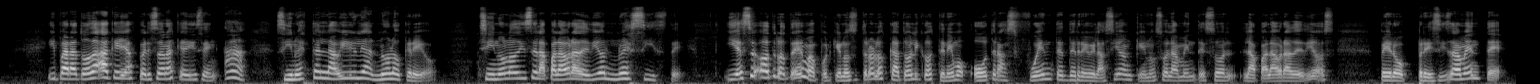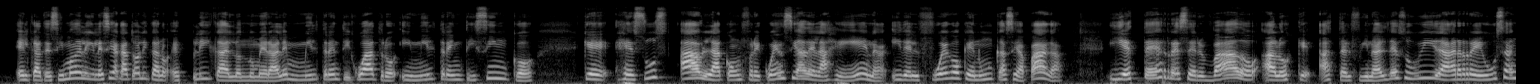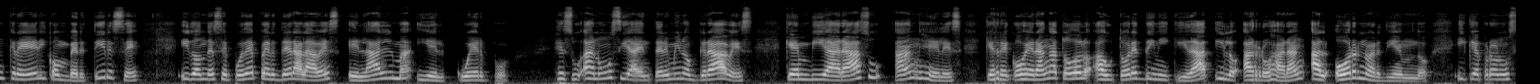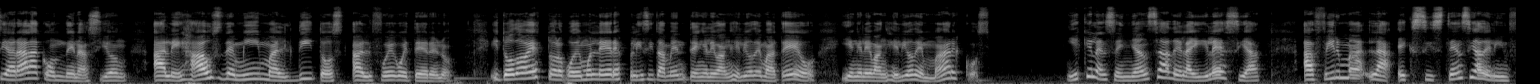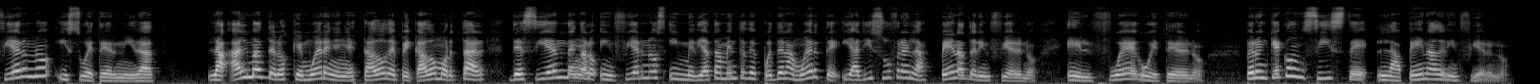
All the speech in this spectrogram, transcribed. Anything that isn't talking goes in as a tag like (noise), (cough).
Y para todas aquellas personas que dicen, ah, si no está en la Biblia, no lo creo. Si no lo dice la palabra de Dios, no existe. Y eso es otro tema, porque nosotros los católicos tenemos otras fuentes de revelación que no solamente son la palabra de Dios, pero precisamente el Catecismo de la Iglesia Católica nos explica en los numerales 1034 y 1035 que Jesús habla con frecuencia de la gehenna y del fuego que nunca se apaga. Y este es reservado a los que hasta el final de su vida rehusan creer y convertirse y donde se puede perder a la vez el alma y el cuerpo. Jesús anuncia en términos graves que enviará a sus ángeles que recogerán a todos los autores de iniquidad y los arrojarán al horno ardiendo y que pronunciará la condenación. Alejaos de mí, malditos, al fuego eterno. Y todo esto lo podemos leer explícitamente en el Evangelio de Mateo y en el Evangelio de Marcos. Y es que la enseñanza de la iglesia afirma la existencia del infierno y su eternidad. Las almas de los que mueren en estado de pecado mortal descienden a los infiernos inmediatamente después de la muerte y allí sufren las penas del infierno, el fuego eterno. Pero ¿en qué consiste la pena del infierno?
